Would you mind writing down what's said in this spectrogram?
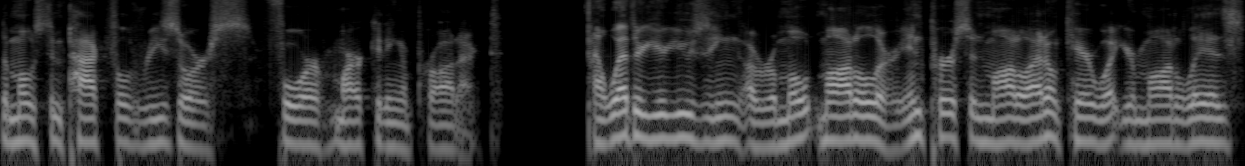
the most impactful resource for marketing a product. Now, whether you're using a remote model or in person model, I don't care what your model is.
